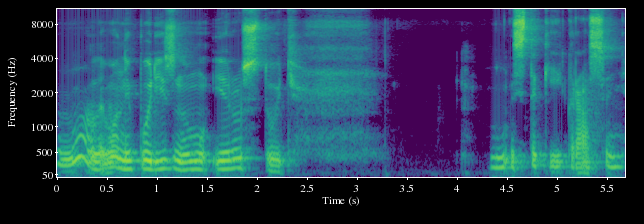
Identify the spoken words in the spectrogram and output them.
Ну, але вони по-різному і ростуть. Ось такий красень.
